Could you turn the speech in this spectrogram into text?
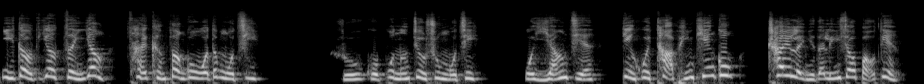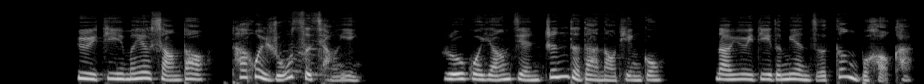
你到底要怎样才肯放过我的母亲？如果不能救出母亲，我杨戬定会踏平天宫，拆了你的凌霄宝殿。”玉帝没有想到他会如此强硬。如果杨戬真的大闹天宫，那玉帝的面子更不好看。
